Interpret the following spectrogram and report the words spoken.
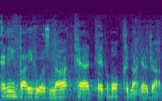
anybody who was not CAD capable could not get a job.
